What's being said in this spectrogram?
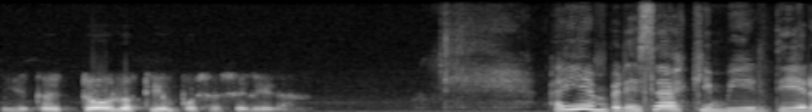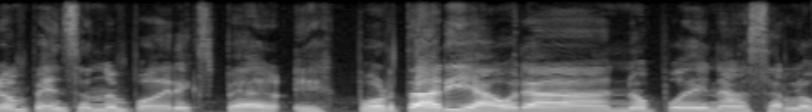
y entonces todos los tiempos se aceleran. Hay empresas que invirtieron pensando en poder exportar y ahora no pueden hacerlo.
